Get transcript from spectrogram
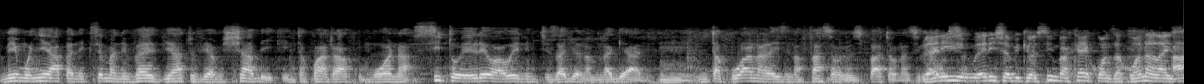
mi mwenyewe hapa nikisema nivae viatu vya mshabiki nitakuwa nataka kumwona sitoelewa we ni mchezaji wa namna gani Mm. nitakuanalyze nafasi unazozipata unazikosa yani yani shabiki wa Simba akae kuanza kuanalyze Ah,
